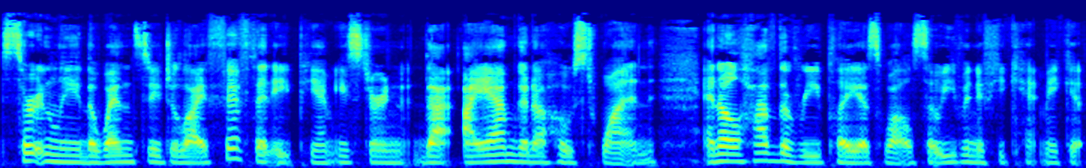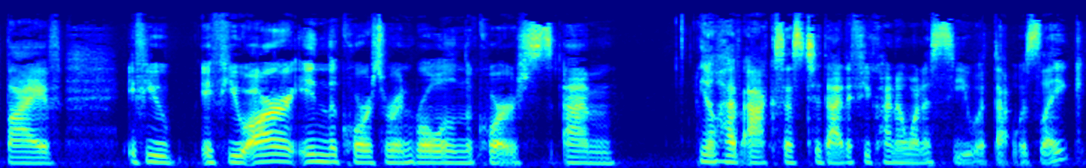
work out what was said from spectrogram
certainly the Wednesday, July 5th at 8 p.m. Eastern, that I am going to host one and I'll have the replay as well. So even if you can't make it live, if you if you are in the course or enroll in the course, um, you'll have access to that if you kind of want to see what that was like.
